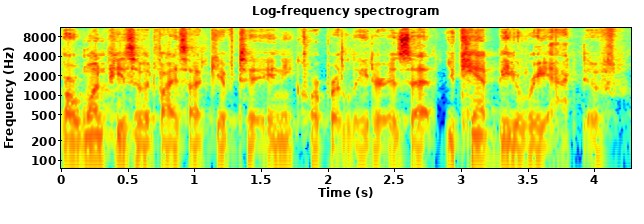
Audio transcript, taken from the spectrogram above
Or one piece of advice i'd give to any corporate leader is that you can't be reactive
